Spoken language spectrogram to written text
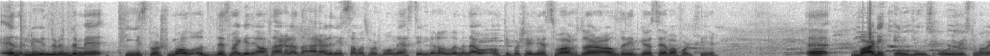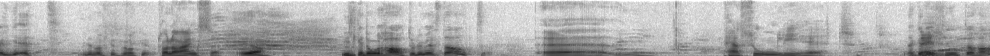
en lynrunde med ti spørsmål. Og det som er genialt her, er at her er det de samme spørsmålene jeg stiller alle, men det er jo alltid forskjellige svar, så det er alltid litt gøy å se hva folk sier. Eh, hva er ditt yndlingsord hvis du må velge ett i det norske språket? Toleranse. Ja. Hvilket ord hater du mest av alt? Eh, personlighet. Er ikke det fint å ha?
